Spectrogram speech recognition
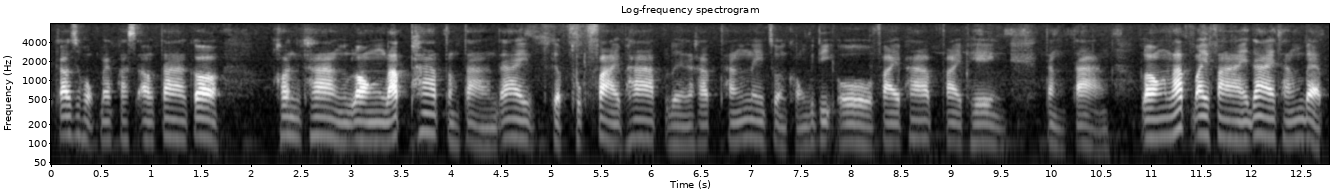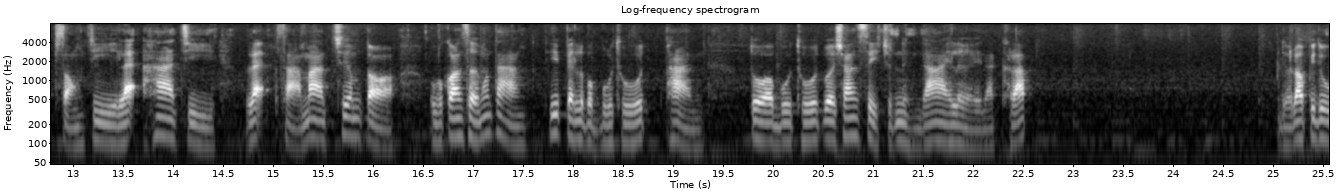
X96 Max Plus Ultra ก็ค่อนข้างรองรับภาพต่างๆ ได้เกือบทุกไฟล์ภาพเลยนะครับ ทั้งในส่วนของวิดีโอ ไฟล์ภาพ ไฟล์เพลงต่างๆ รองรับ Wi-Fi ได้ทั้งแบบ 2G และ 5G และสามารถเชื่อมต่อ อุปกรณ์เสริมต่างๆ ที่เป็นระบบบลูทูธผ่านตัวบลูทูธเวอร์ชัน4.1 ได้เลยนะครับ เดี๋ยวเราไปดู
